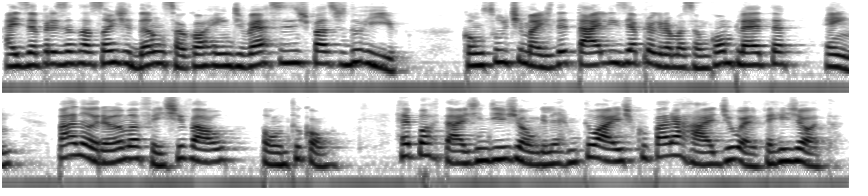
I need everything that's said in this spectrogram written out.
As apresentações de dança ocorrem em diversos espaços do Rio. Consulte mais detalhes e a programação completa em panoramafestival.com. Reportagem de João Guilherme Tuasco para a Rádio FRJ.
